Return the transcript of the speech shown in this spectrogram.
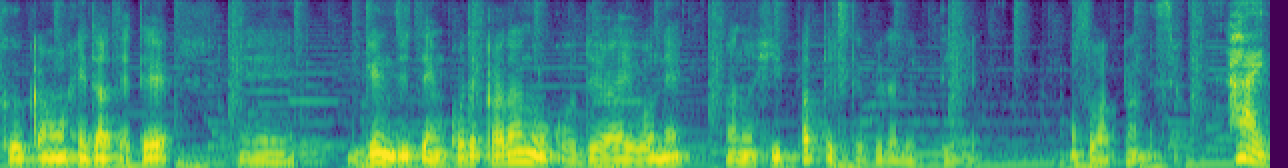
空間を隔てて、えー現時点これからのこう出会いをねあの引っ張ってきてくれるって教わったんですよ。はい。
